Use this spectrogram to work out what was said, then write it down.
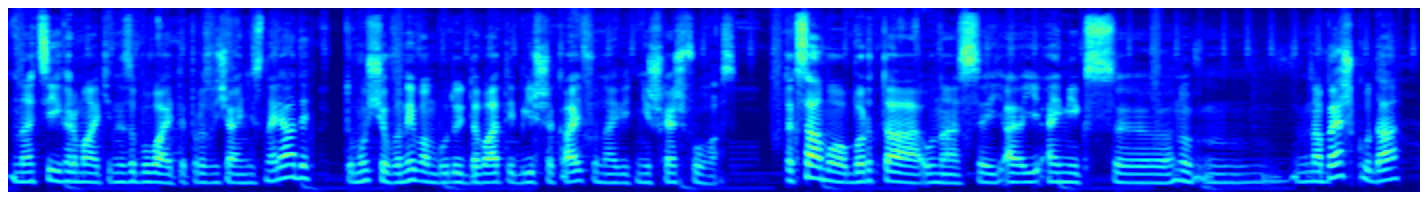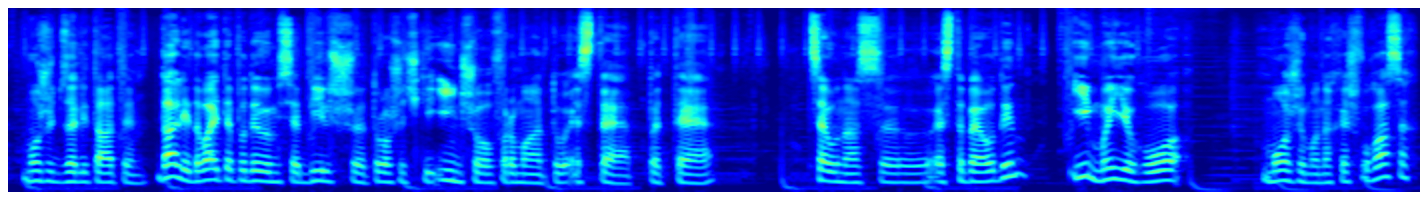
на цій гарматі не забувайте про звичайні снаряди, тому що вони вам будуть давати більше кайфу навіть ніж хеш-фугас. Так само борта у нас IMX е, ну, на бешку, да, можуть залітати. Далі давайте подивимося більш е, трошечки іншого формату ST, PT. Це у нас е, STB1, і ми його можемо на хешфугасах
